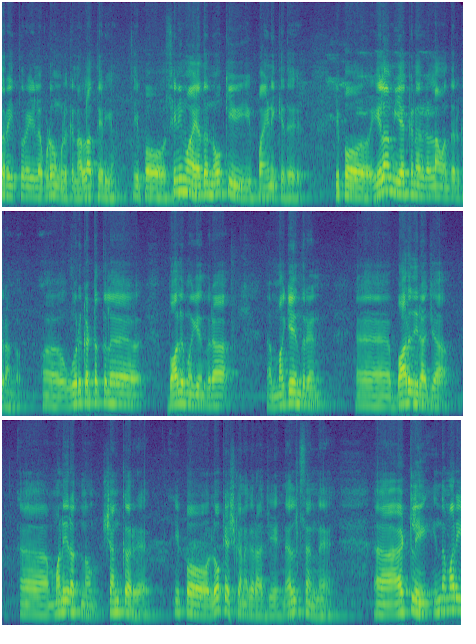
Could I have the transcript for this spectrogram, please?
திரைத்துறையில் கூட உங்களுக்கு நல்லா தெரியும். இப்போது சினிமா எதை நோக்கி பயணிக்குது? இப்போது இளம் இயக்குனர்கள்லாம் வந்திருக்கிறாங்க. ஒரு கட்டத்தில் பாலு மகேந்திரா மகேந்திரன் பாரதி ராஜா மணிரத்னம் ஷங்கர் இப்போது லோகேஷ் கனகராஜ் நெல்சன்னு அட்லி இந்த மாதிரி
